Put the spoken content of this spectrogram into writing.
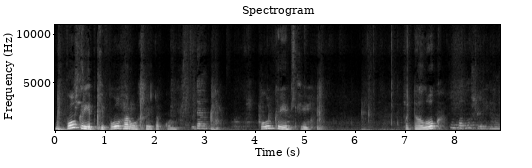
Ну, пол крепкий, пол хороший такой. Да. Пол крепкий. Потолок. Ну, подложка, видимо.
